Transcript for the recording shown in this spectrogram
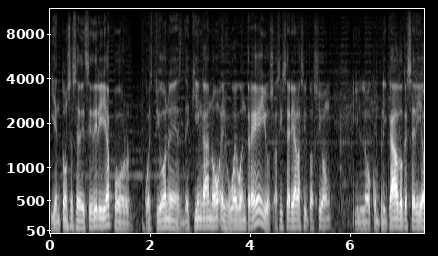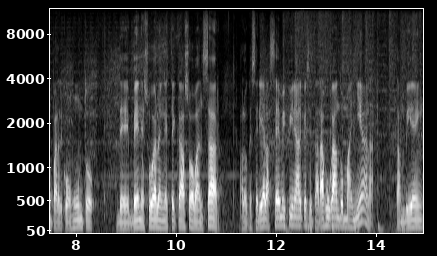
y entonces se decidiría por cuestiones de quién ganó el juego entre ellos. Así sería la situación y lo complicado que sería para el conjunto de Venezuela, en este caso, avanzar a lo que sería la semifinal que se estará jugando mañana también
